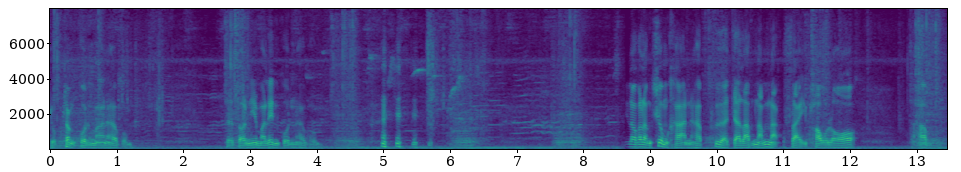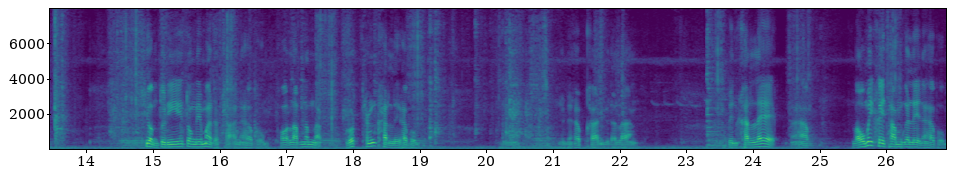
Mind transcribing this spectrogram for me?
จบช่างกลมานะครับผม แต่ตอนนี้มาเล่นกลนะครับผมเรากำลังเชื่อมคานนะครับ เพื่อจะรับน้ำหนักใส่เพาล้อนะครับ ชื่อมตัวนี้ต้องได้มาตรฐานนะครับผม เพราะรับน้ำหนักรถทั้งคันเลยครับผมเห็นไหมครับคานอยู่ด้านล่าง เป็นคันแรกนะครับ เราไม่เคยทำกันเลยนะครับผม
